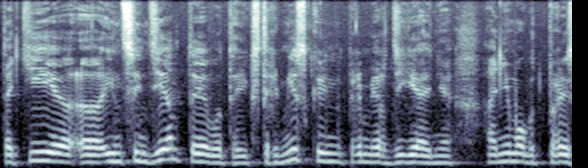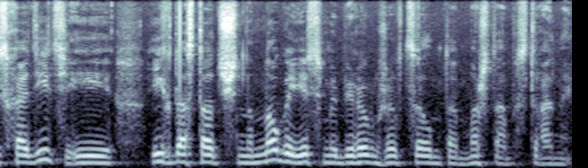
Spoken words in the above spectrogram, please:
такие э, инциденты, вот экстремистские, например, деяния, они могут происходить, и их достаточно много, если мы берем уже в целом там масштабы страны.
